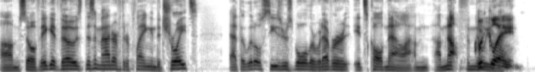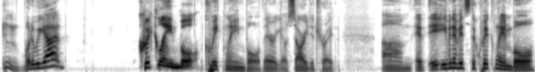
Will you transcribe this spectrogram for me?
Um, so if they get those, doesn't matter if they're playing in Detroit at the Little Caesars Bowl or whatever it's called now. I'm I'm not familiar. Quick Lane. what do we got? Quick Lane Bowl. Quick Lane Bowl. There we go. Sorry, Detroit. Um, if, even if it's the Quick Lane Bowl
